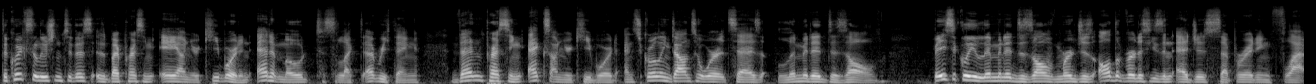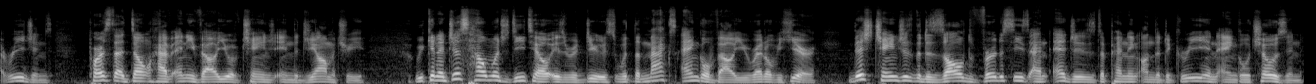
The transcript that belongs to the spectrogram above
the quick solution to this is by pressing A on your keyboard in edit mode to select everything, then pressing X on your keyboard and scrolling down to where it says limited dissolve. Basically, limited dissolve merges all the vertices and edges separating flat regions, parts that don't have any value of change in the geometry. We can adjust how much detail is reduced with the max angle value right over here. This changes the dissolved vertices and edges depending on the degree and angle chosen.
